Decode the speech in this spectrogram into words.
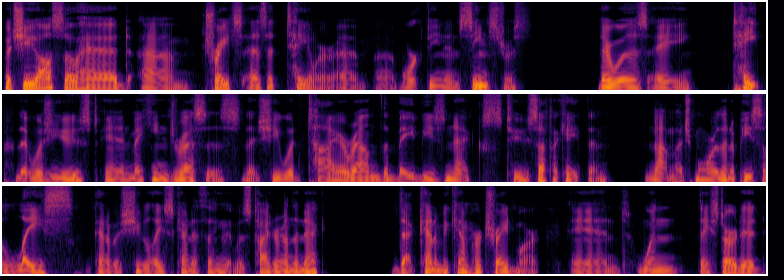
But she also had um, traits as a tailor, uh, uh, working in seamstress. There was a tape that was used in making dresses that she would tie around the babies' necks to suffocate them. Not much more than a piece of lace, kind of a shoelace kind of thing that was tied around the neck. That kind of became her trademark. And when they started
